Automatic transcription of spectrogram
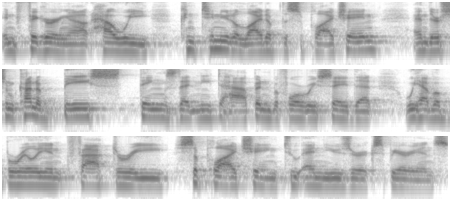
in figuring out how we continue to light up the supply chain. And there's some kind of base things that need to happen before we say that we have a brilliant factory supply chain to end user experience.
